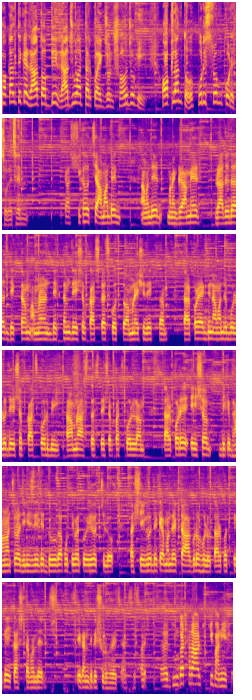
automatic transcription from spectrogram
সকাল থেকে রাত অবধি রাজু আর তার কয়েকজন সহযোগী অক্লান্ত পরিশ্রম করে চলেছেন। কাজ শেখা হচ্ছে আমাদের আমাদের মানে গ্রামের রাজুদা দেখতাম আমরা দেখতাম যে এইসব কাজ টাজ করতো আমরা এসে দেখতাম। তারপরে একদিন আমাদের বলল যে এইসব কাজ করবি আর আমরা আস্তে আস্তে এসব কাজ করলাম। তারপরে এইসব দিকে ভাঙাচোরা জিনিস দিয়ে যে দুর্গা প্রতিমা তৈরি হচ্ছিল আর সেগুলো দেখে আমাদের একটা আগ্রহ হলো তারপর থেকে এই কাজটা আমাদের এখান থেকে শুরু হয়েছে আহ, দুর্গা ছাড়া আর কি কি বানিয়েছো?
